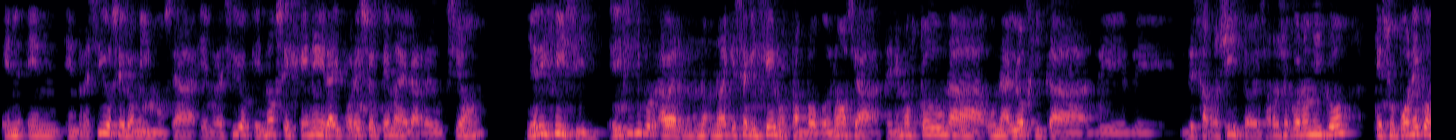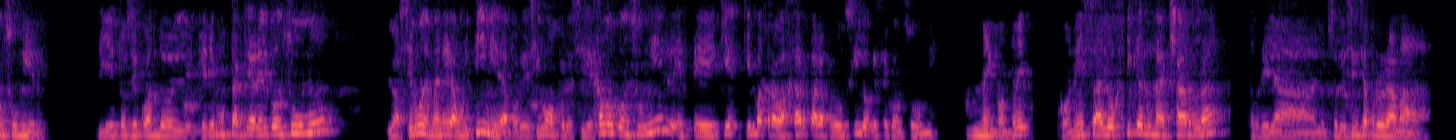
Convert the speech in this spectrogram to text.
En, residuos es lo mismo, o sea, el residuo que no se genera, y por eso el tema de la reducción, y es difícil, es difícil, porque, a ver, no, hay que ser ingenuos tampoco, ¿no? O sea, tenemos toda una, lógica de, de desarrollo económico, que supone consumir. Entonces, cuando queremos taclear el consumo, lo hacemos de manera muy tímida, porque decimos, pero si dejamos de consumir, este, ¿quién, va a trabajar para producir lo que se consume? Me encontré con esa lógica en una charla sobre la, obsolescencia programada.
